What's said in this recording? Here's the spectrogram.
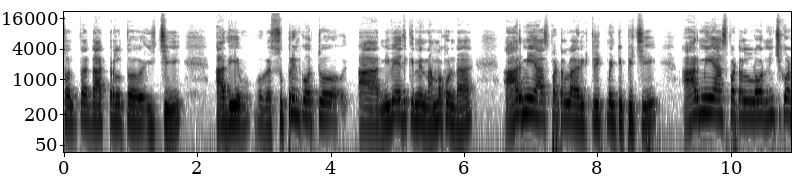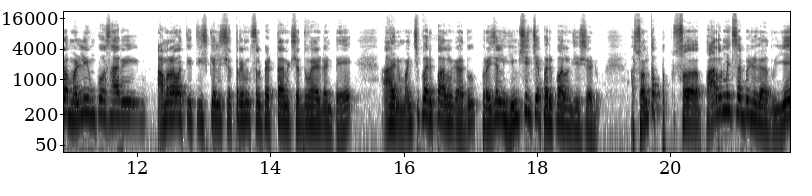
సొంత డాక్టర్లతో ఇచ్చి అది ఒక సుప్రీంకోర్టు ఆ నివేదికని నమ్మకుండా ఆర్మీ హాస్పిటల్లో ఆయనకి ట్రీట్మెంట్ ఇప్పించి ఆర్మీ హాస్పిటల్లో నుంచి కూడా మళ్ళీ ఇంకోసారి అమరావతి తీసుకెళ్ళి చిత్రహింసలు పెట్టడానికి సిద్ధమయ్యాడంటే ఆయన మంచి పరిపాలన కాదు ప్రజల్ని హింసించే పరిపాలన చేశాడు. ఆ సొంత పార్లమెంట్ సభ్యుని కాదు ఏ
